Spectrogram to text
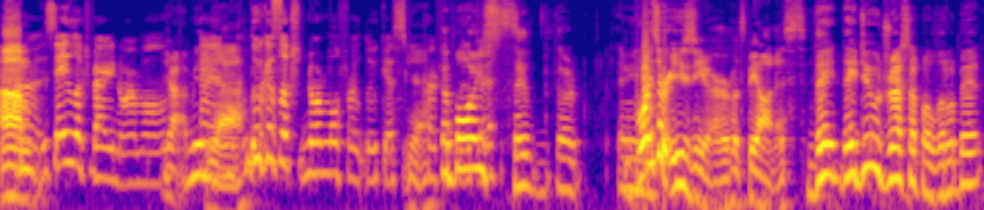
Um, Uh, Zay looked very normal. Yeah, I mean- and Yeah. Lucas looked normal for Lucas. Yeah. Perfect The boys, Lucas. they they're. I mean, boys are easier. Let's be honest. They they do dress up a little bit.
